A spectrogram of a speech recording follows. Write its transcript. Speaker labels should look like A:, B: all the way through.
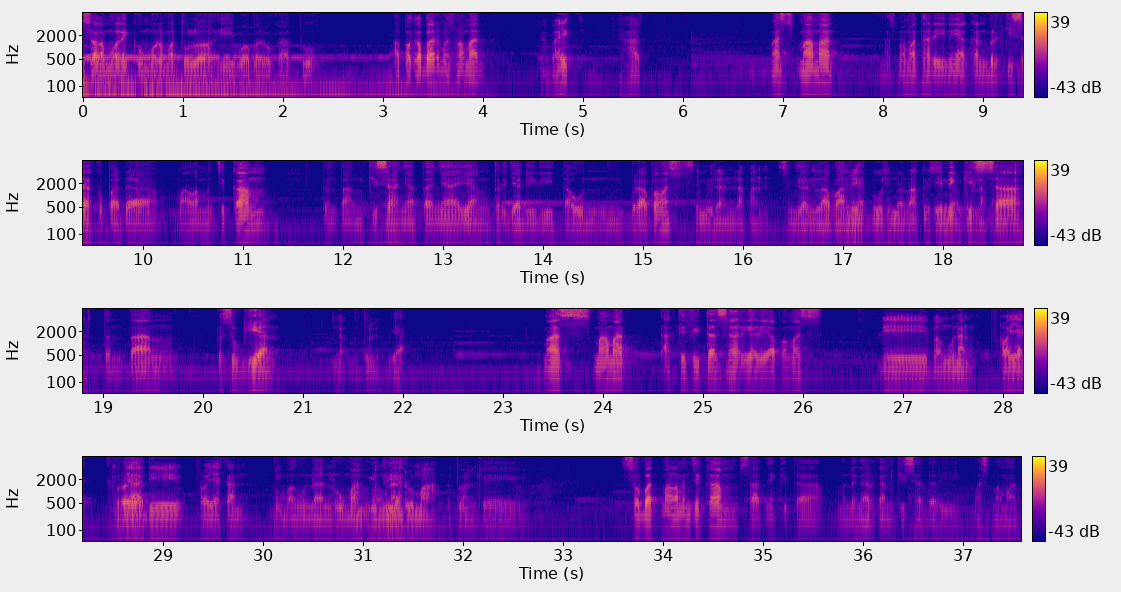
A: Assalamualaikum warahmatullahi wabarakatuh. Apa kabar Mas Mamat?
B: Ya baik, sehat.
A: Mas Mamat, Mas Mamat hari ini akan berkisah kepada Malam Mencekam tentang kisah nyatanya yang terjadi di tahun berapa Mas?
B: 98.
A: 98 ya.
B: 1998.
A: Ini kisah tentang pesugihan.
B: Ya betul.
A: Ya. Mas Mamat, aktivitas sehari-hari apa Mas?
B: Di bangunan proyek kerja
A: Proyek.
B: di proyekan.
A: Pembangunan rumah gitu
B: bangunan
A: ya.
B: rumah betul.
A: Oke. Sobat Malam Mencekam, saatnya kita mendengarkan kisah dari Mas Mamat.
